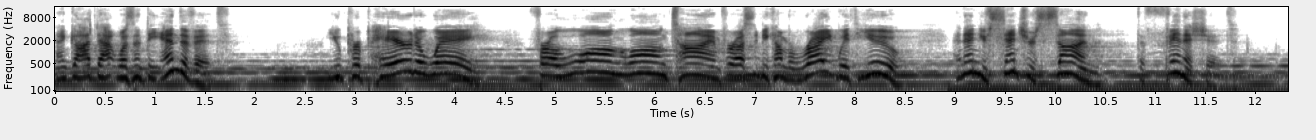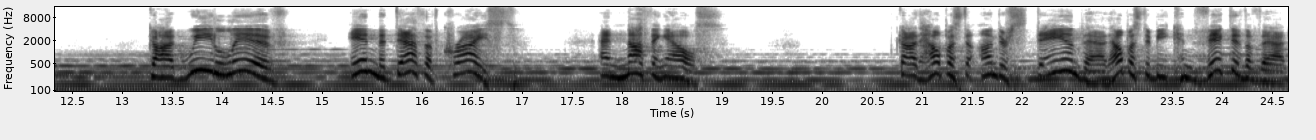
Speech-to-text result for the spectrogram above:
And God, that wasn't the end of it. You prepared a way for a long, long time for us to become right with you. And then you sent your son to finish it. God, we live in the death of Christ and nothing else. God, help us to understand that. Help us to be convicted of that.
